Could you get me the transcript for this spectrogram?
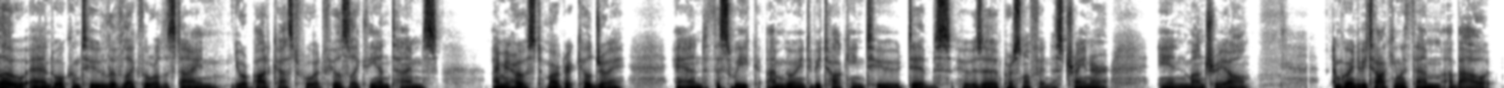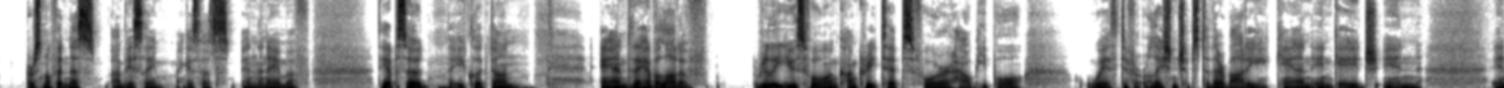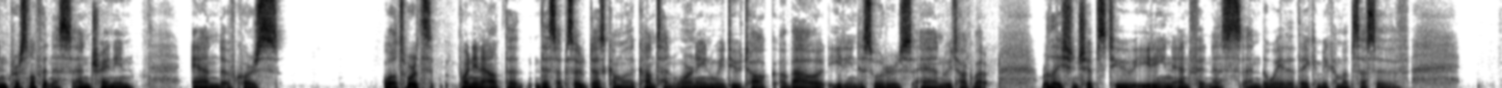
Hello, and welcome to Live Like the World is Dying, your podcast for what feels like the end times. I'm your host, Margaret Killjoy, and this week I'm going to be talking to Dibs, who is a personal fitness trainer in Montreal. I'm going to be talking with them about personal fitness, obviously. I guess that's in the name of the episode that you clicked on. And they have a lot of really useful and concrete tips for how people with different relationships to their body can engage in in personal fitness and training. And of course, well, it's worth pointing out that this episode does come with a content warning. We do talk about eating disorders and we talk about relationships to eating and fitness and the way that they can become obsessive.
